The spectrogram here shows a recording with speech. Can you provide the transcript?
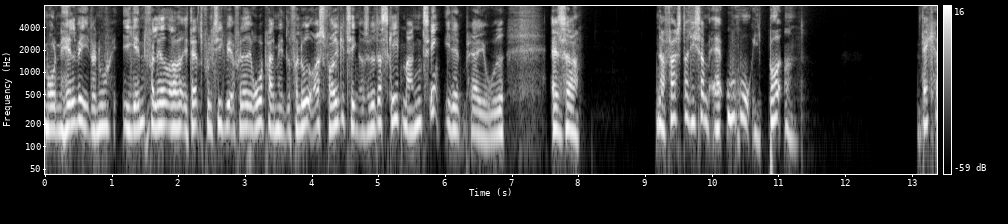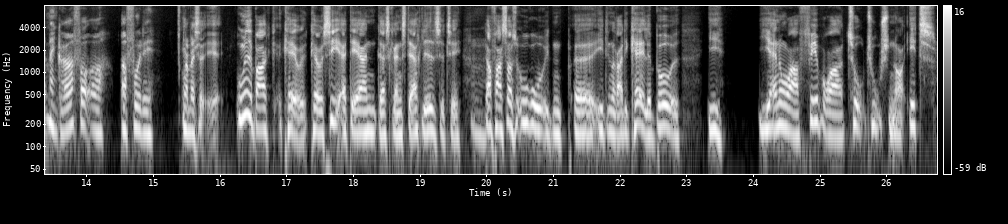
Morten Helve, der nu igen forlader dansk politik ved at forlade Europaparlamentet, forlod også Folketing osv. Der skete mange ting i den periode. Altså, når først der ligesom er uro i bunden, hvad kan man gøre for at, at få det? Jamen, altså, umiddelbart kan jeg, kan jeg jo se, at det er en, der skal en stærk ledelse til. Mm. Der er faktisk også uro i den, øh, i den radikale båd i januar-februar 2001.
